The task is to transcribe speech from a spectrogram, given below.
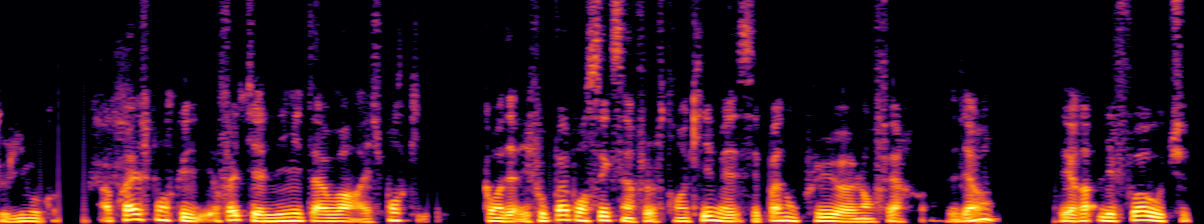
que l'IMO, quoi. Après, je pense qu'en fait, il y a une limite à avoir. Et je pense qu'il, comment dire, il faut pas penser que c'est un fleuve tranquille, mais c'est pas non plus euh, l'enfer, quoi. C'est-à-dire, les, les, fois où tu,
